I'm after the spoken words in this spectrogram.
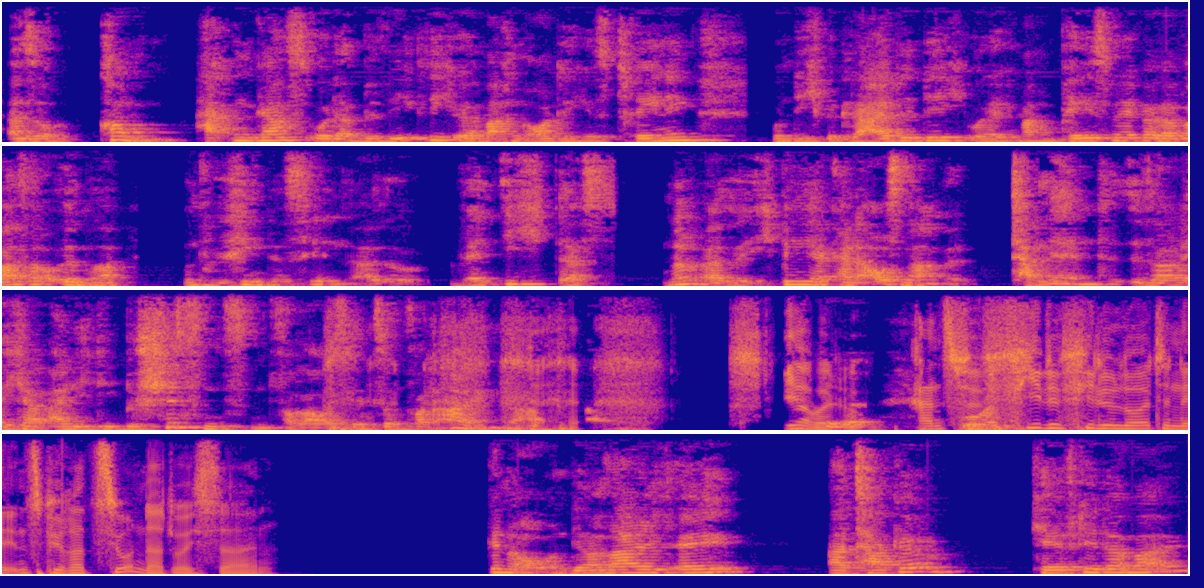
Also komm, Hackengas oder beweglich oder mach ein ordentliches Training und ich begleite dich oder ich mache einen Pacemaker oder was auch immer und wir kriegen das hin. Also wenn ich das, ne, also ich bin ja kein Ausnahmetalent, sondern ich habe eigentlich die beschissensten Voraussetzungen von allen gehabt. Ja, aber du kannst für und, viele, viele Leute eine Inspiration dadurch sein. Genau, und da sage ich, ey, Attacke, ich helfe dir dabei,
